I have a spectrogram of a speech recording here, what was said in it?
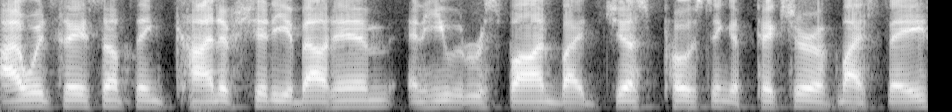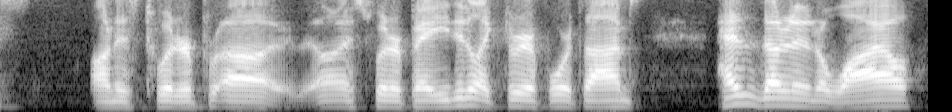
I would say something kind of shitty about him, and he would respond by just posting a picture of my face on his Twitter uh, on his Twitter page. He did it like three or four times. Hasn't done it in a while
